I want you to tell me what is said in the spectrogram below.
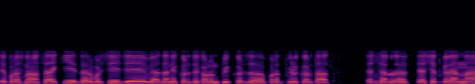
ते प्रश्न असा आहे की दरवर्षी जे व्याजाने कर्ज काढून पीक कर्ज परतफेड करतात त्या हं. सर त्या शेतकऱ्यांना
